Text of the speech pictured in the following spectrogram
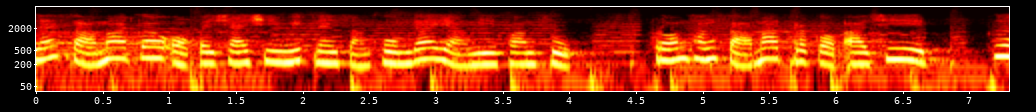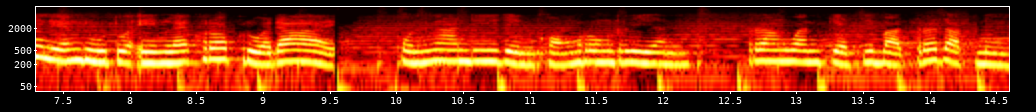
และสามารถก้าวออกไปใช้ชีวิตในสังคมได้อย่างมีความสุข พร้อมทั้งสามารถประกอบอาชีพ เพื่อเลี้ยงดูตัวเองและครอบครัวได้ ลงานดีเด่นของโรงเรียน รางวัลเกียรติบัตรระดับหนึ่ง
